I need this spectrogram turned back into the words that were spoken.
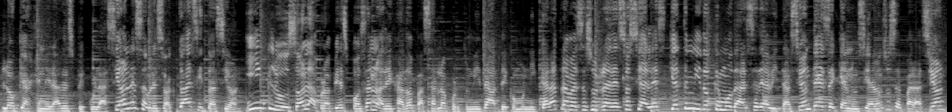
lo que ha generado especulaciones sobre su actual situación. Incluso la propia esposa no ha dejado pasar la oportunidad de comunicar a través de sus redes sociales que ha tenido que mudarse de habitación desde que anunciaron su separación.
